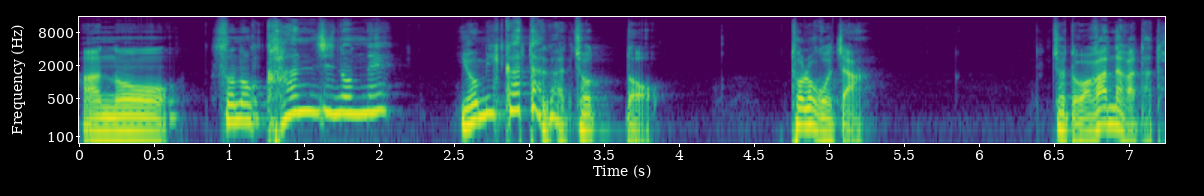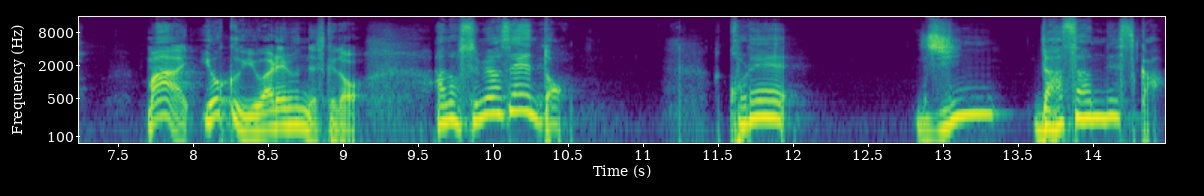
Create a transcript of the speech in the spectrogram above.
あの、その漢字のね、読み方がちょっと、トロコちゃん、ちょっとわかんなかったと。まあ、よく言われるんですけど、あの、すみませんと。これ、陣田さんですか？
